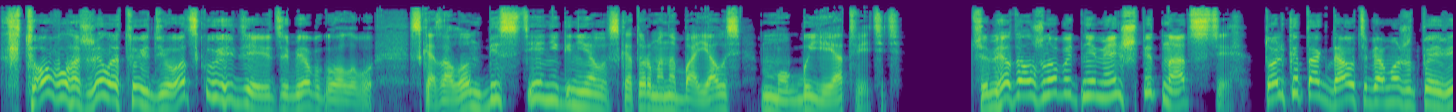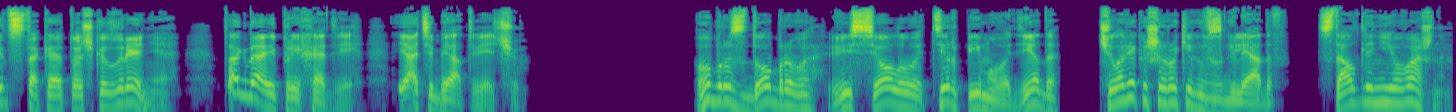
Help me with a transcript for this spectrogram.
«Кто вложил эту идиотскую идею тебе в голову?» — сказал он без тени гнева, с которым она боялась, мог бы ей ответить. «Тебе должно быть не меньше пятнадцати. Только тогда у тебя может появиться такая точка зрения. Тогда и приходи, я тебе отвечу». Образ доброго, веселого, терпимого деда, человека широких взглядов, стал для нее важным.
